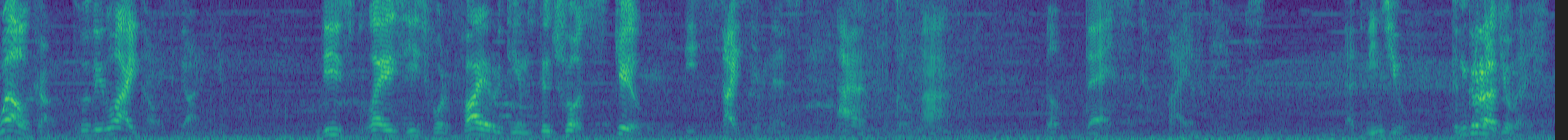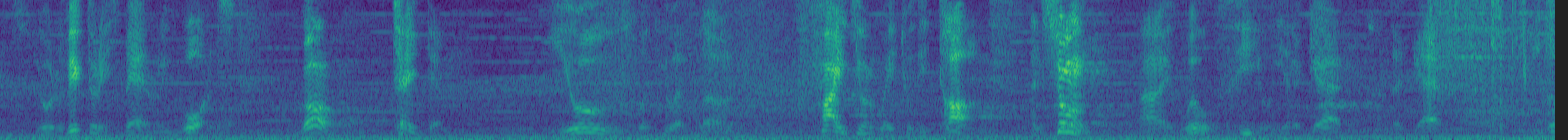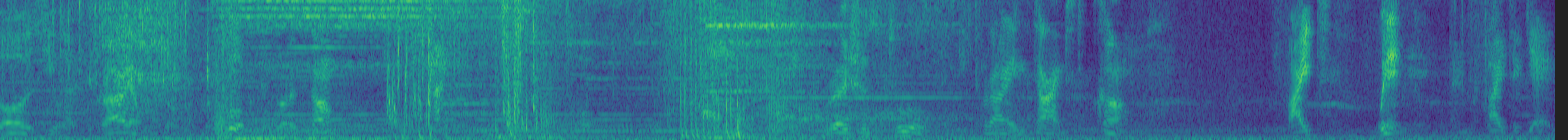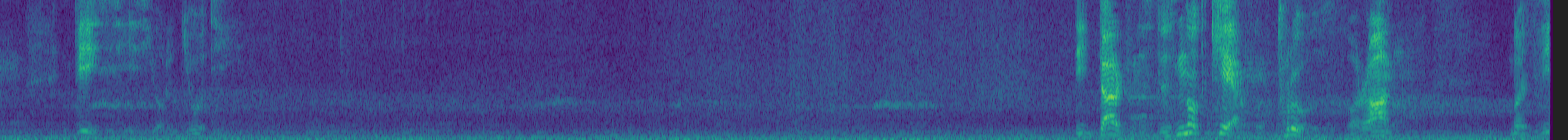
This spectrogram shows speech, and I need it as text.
to the lighthouse, Guardian. This place is for fire teams that show skill, decisiveness, and command. The best fire teams. That means you. Congratulations. Your victories bear rewards. Go. Take them. Use what you have learned. Fight your way to the top. And soon, I will see you here again again. Those you have triumphed over, your example. Precious tool in trying times to come. Fight, win, and fight again. This is your duty. The darkness does not care for truth or honor, but the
